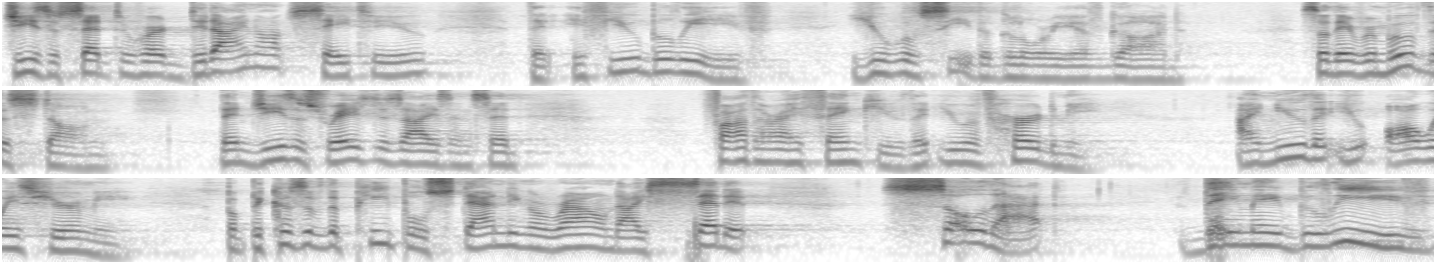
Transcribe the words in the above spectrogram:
Jesus said to her, Did I not say to you that if you believe, you will see the glory of God? So they removed the stone. Then Jesus raised his eyes and said, Father, I thank you that you have heard me. I knew that you always hear me, but because of the people standing around, I said it so that they may believe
